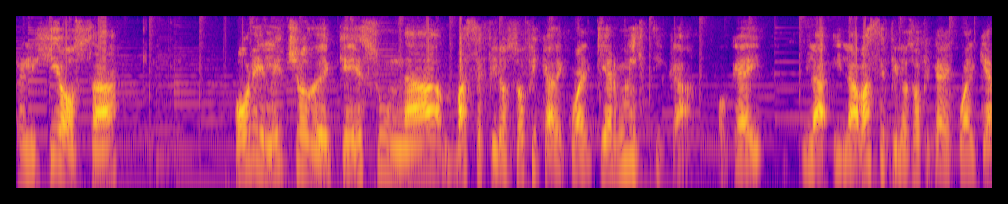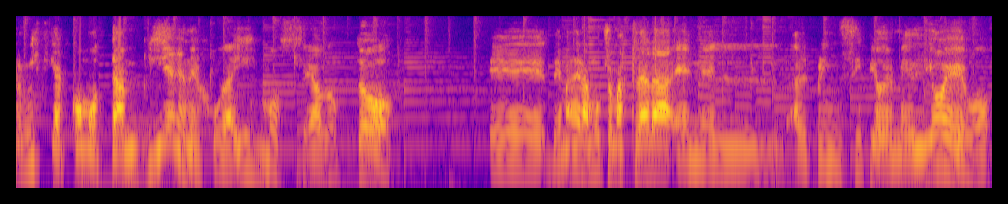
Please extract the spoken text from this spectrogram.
religiosa por el hecho de que es una base filosófica de cualquier mística, ¿ok? Y la base filosófica de cualquier mística, como también en el judaísmo se adoptó eh, de manera mucho más clara en el, al principio del medioevo,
